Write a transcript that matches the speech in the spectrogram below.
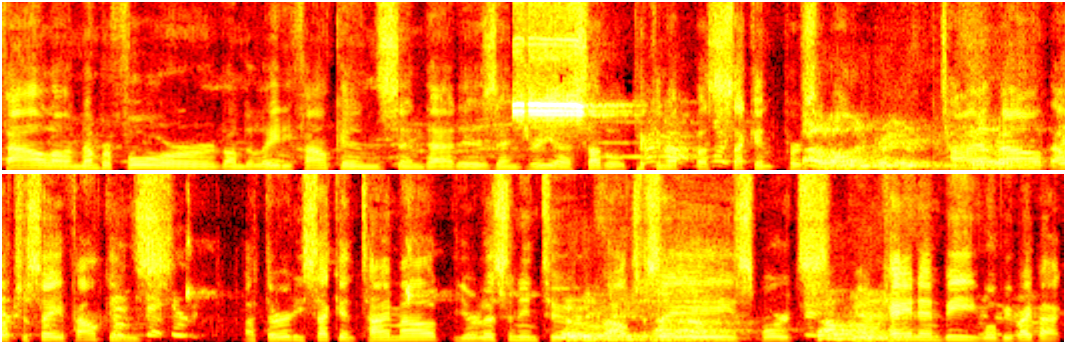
Foul on number four on the Lady Falcons, and that is Andrea Subtle picking up a second personal timeout. Alchesay Falcons, a 30 second timeout. You're listening to Alchesay Sports on KNNB. We'll be right back.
